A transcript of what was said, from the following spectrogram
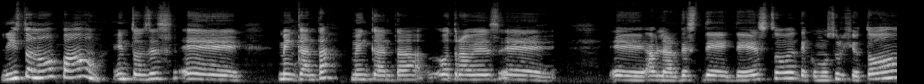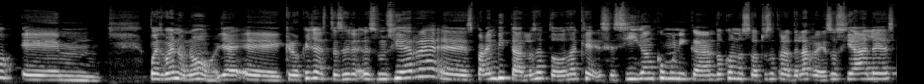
Listo, ¿no, Pau? Entonces, eh, me encanta, me encanta otra vez eh, eh, hablar de, de, esto, de cómo surgió todo. Em, pues bueno, no, eh, creo que ya esto es, un cierre, es para invitarlos a todos a que se sigan comunicando con nosotros a través de las redes sociales,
